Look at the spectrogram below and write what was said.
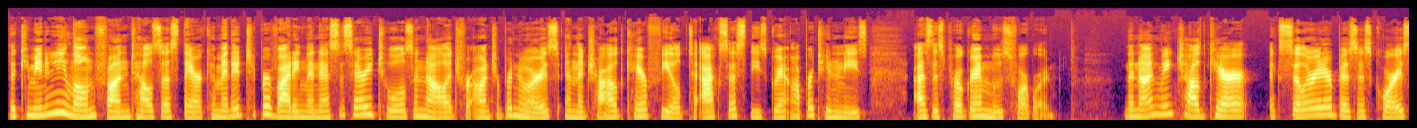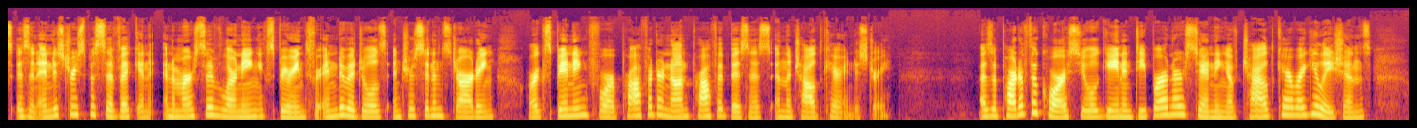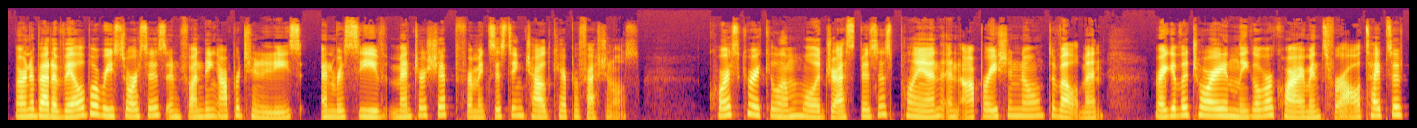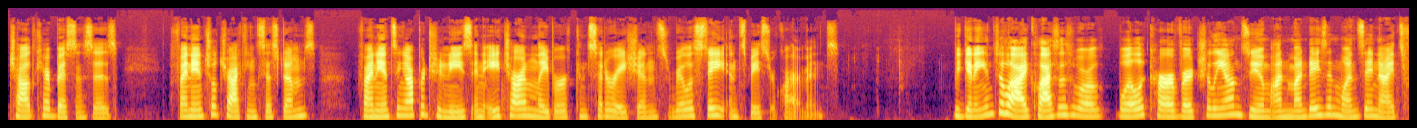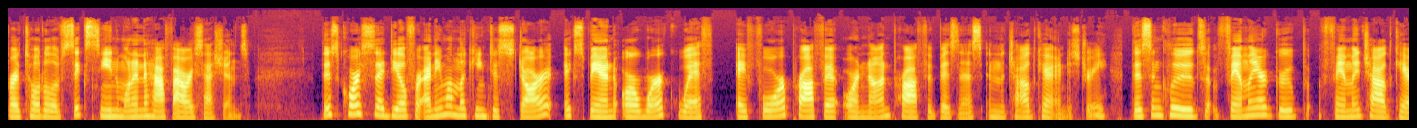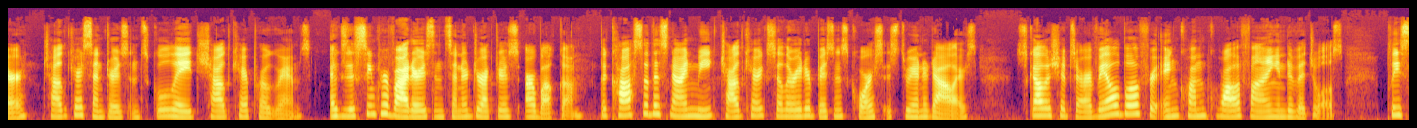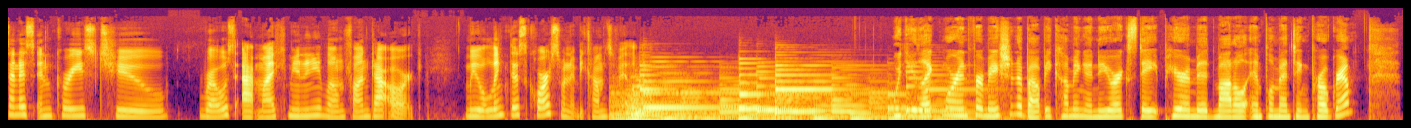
The Community Loan Fund tells us they are committed to providing the necessary tools and knowledge for entrepreneurs in the child care field to access these grant opportunities as this program moves forward. The nine week child care Accelerator Business course is an industry specific and an immersive learning experience for individuals interested in starting or expanding for a profit or nonprofit business in the childcare industry. As a part of the course, you will gain a deeper understanding of childcare regulations, learn about available resources and funding opportunities, and receive mentorship from existing childcare professionals. Course curriculum will address business plan and operational development regulatory and legal requirements for all types of childcare businesses, financial tracking systems, financing opportunities, and HR and labor considerations, real estate, and space requirements. Beginning in July, classes will, will occur virtually on Zoom on Mondays and Wednesday nights for a total of 16 one and a half hour sessions. This course is ideal for anyone looking to start, expand, or work with a for profit or non-profit business in the childcare industry. This includes family or group family childcare, childcare centers, and school age childcare programs. Existing providers and center directors are welcome. The cost of this nine week Childcare Accelerator business course is $300. Scholarships are available for income qualifying individuals. Please send us inquiries to rose at mycommunityloanfund.org. We will link this course when it becomes available. Would you like more information about becoming a New York State Pyramid Model Implementing Program?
